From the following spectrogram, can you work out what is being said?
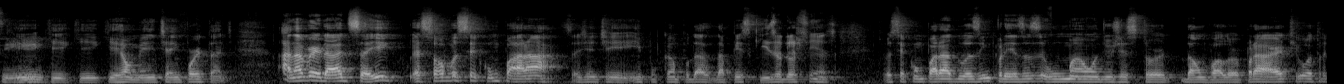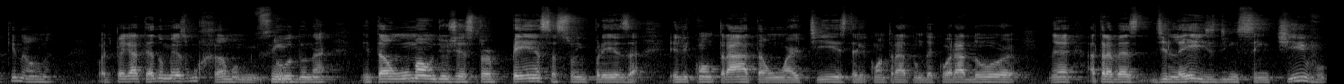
Sim. Que, que, que realmente é importante. Ah, na verdade, isso aí é só você comparar, se a gente ir para o campo da, da pesquisa da ciência, se você comparar duas empresas, uma onde o gestor dá um valor para a arte e outra que não, né? Pode pegar até do mesmo ramo, Sim. tudo, né? Então, uma onde o gestor pensa a sua empresa, ele contrata um artista, ele contrata um decorador, né? através de leis de incentivo,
